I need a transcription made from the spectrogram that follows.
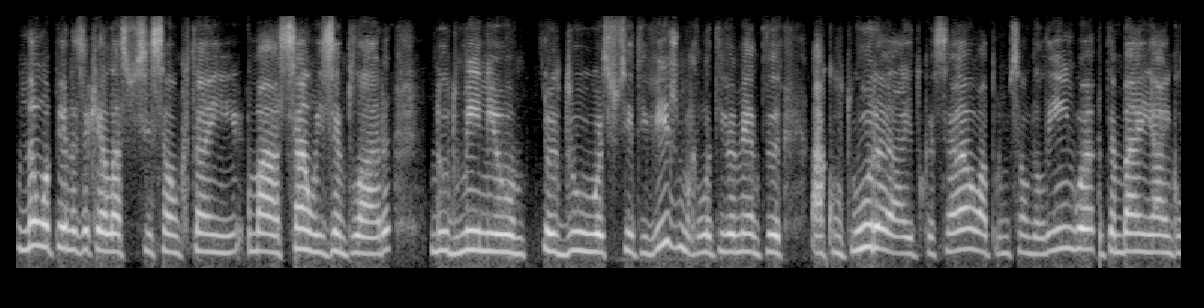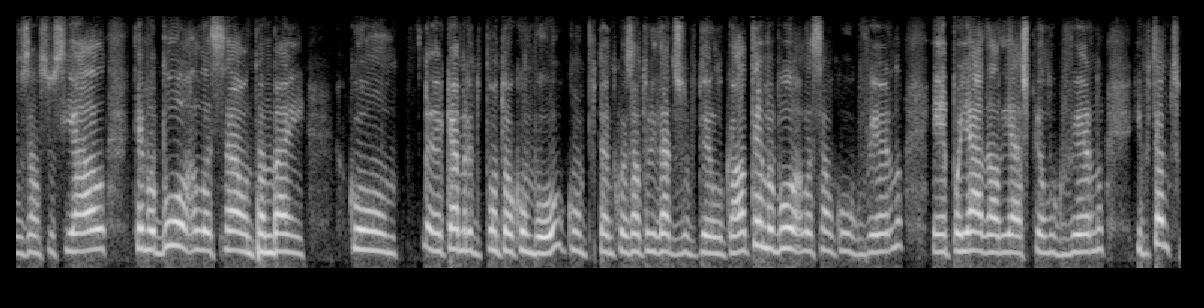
não apenas aquela associação que tem uma ação exemplar no domínio do associativismo, relativamente à cultura, à educação, à promoção da língua, também à inclusão social, tem uma boa relação também com a Câmara de Ponto ao Combo, com, portanto, com as autoridades do poder local, tem uma boa relação com o governo, é apoiada, aliás, pelo governo, e, portanto,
